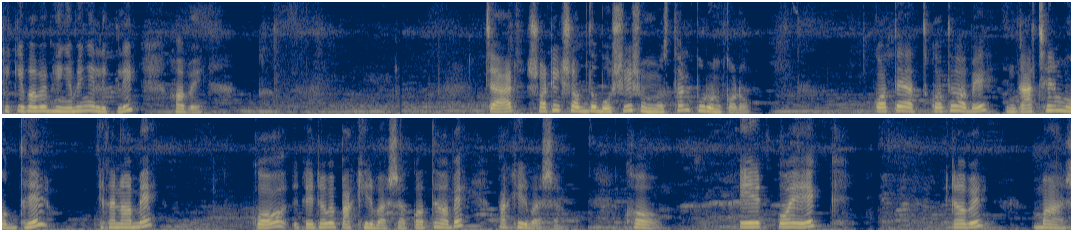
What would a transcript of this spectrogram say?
ঠিক এভাবে ভেঙে ভেঙে লিখলেই হবে। চার, সঠিক শব্দ বসিয়ে শূন্যস্থান পূরণ করো। কতে কত হবে? গাছের মধ্যে, এখানে হবে ক, এটা হবে পাখির বাসা। কতে হবে পাখির বাসা। খ, এর কয়েক, এটা হবে মাস।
